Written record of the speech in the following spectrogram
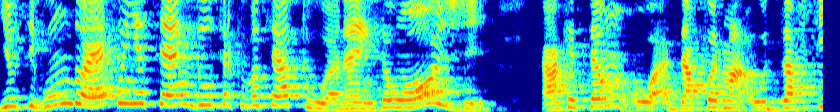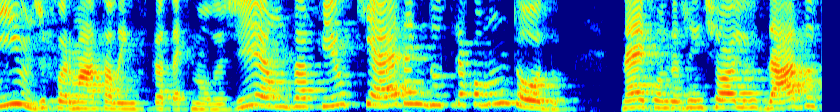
E o segundo é conhecer a indústria que você atua, né? Então hoje a questão da forma, o desafio de formar talentos para tecnologia é um desafio que é da indústria como um todo, né? Quando a gente olha os dados,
